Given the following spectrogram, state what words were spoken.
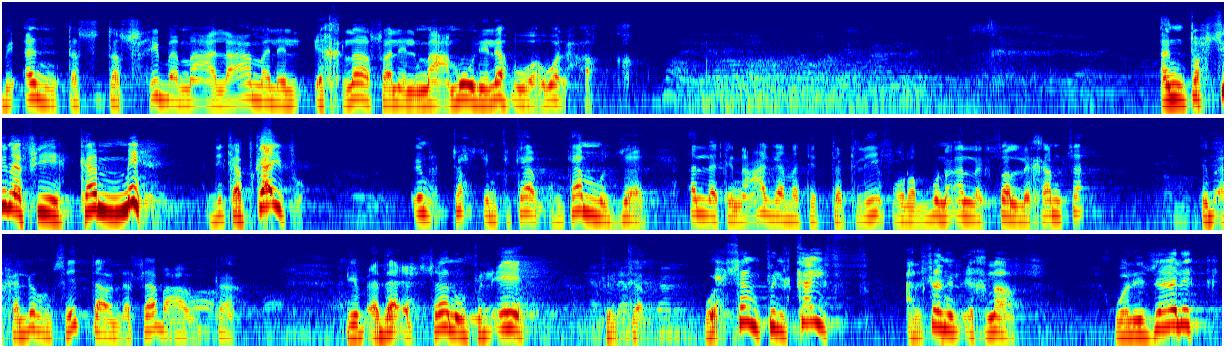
بأن تستصحب مع العمل الإخلاص للمعمول له وهو الحق. أن تحسن في كمه دي كيف كيفه؟ تحسن في كم في كمه إزاي؟ قال لك إن عجبك التكليف وربنا قال لك صلي خمسة يبقى خليهم ستة ولا سبعة وبتاع. يبقى ده إحسان في الإيه؟ في الكم. وإحسان في الكيف علشان الإخلاص. ولذلك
